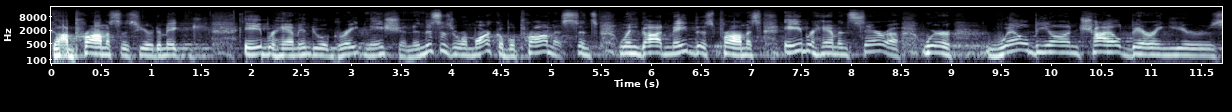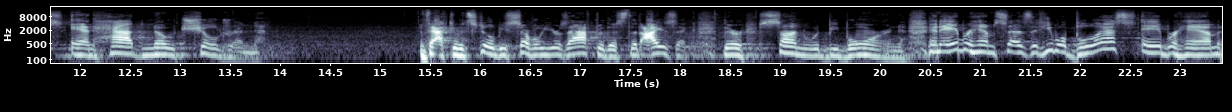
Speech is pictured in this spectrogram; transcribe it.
God promises here to make Abraham into a great nation. And this is a remarkable promise since when God made this promise, Abraham and Sarah were well beyond childbearing years and had no children. In fact, it would still be several years after this that Isaac, their son, would be born. And Abraham says that he will bless Abraham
